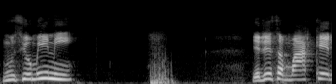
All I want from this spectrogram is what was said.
museum ini. Jadi semakin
